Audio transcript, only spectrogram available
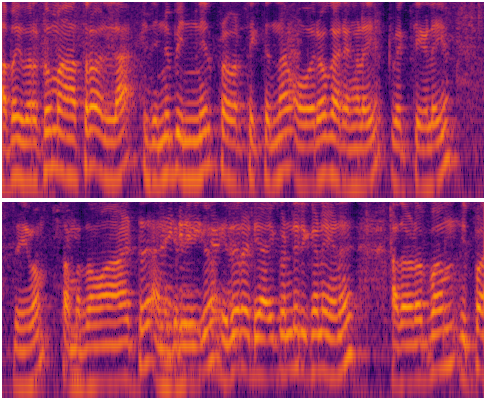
അപ്പൊ ഇവർക്ക് മാത്രമല്ല ഇതിന് പിന്നിൽ പ്രവർത്തിക്കുന്ന ഓരോ കാര്യങ്ങളെയും വ്യക്തികളെയും ദൈവം സമൃദ്ധമായിട്ട് അനുഗ്രഹിക്കും. ഇത് റെഡി ആയിക്കൊണ്ടിരിക്കണേണ്. അതോടൊപ്പം ഇപ്പൊ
